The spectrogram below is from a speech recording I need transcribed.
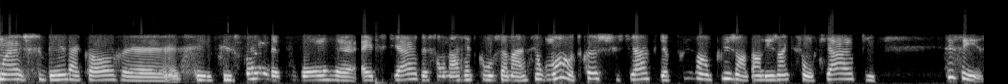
Moi, je suis bien d'accord. Euh, c'est le fun de pouvoir euh, être fier de son arrêt de consommation. Moi, en tout cas, je suis fière. Puis de plus en plus, j'entends des gens qui sont fiers. Puis, tu sais,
